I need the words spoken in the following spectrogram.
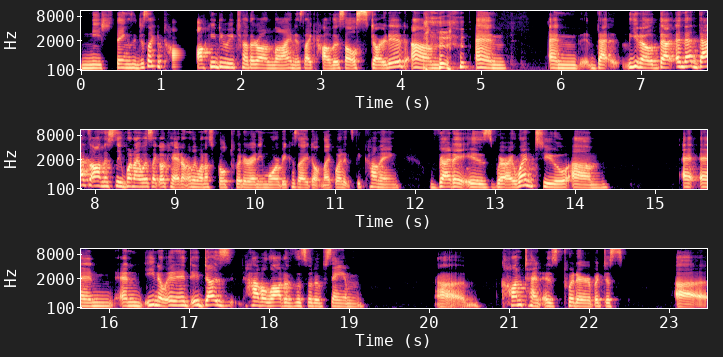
niche things, and just like talk, talking to each other online is like how this all started. Um, and and that you know that and that that's honestly when i was like okay i don't really want to scroll twitter anymore because i don't like what it's becoming reddit is where i went to um and and, and you know it, it does have a lot of the sort of same um, content as twitter but just uh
